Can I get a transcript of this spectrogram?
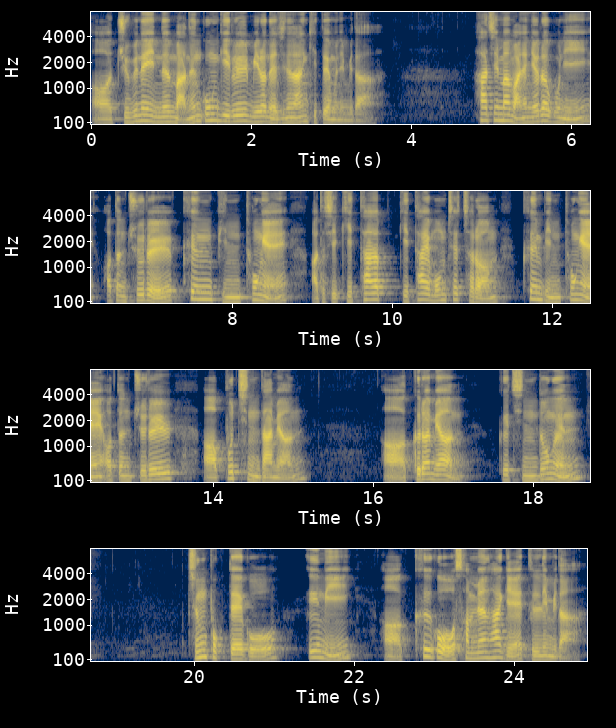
어, 주변에 있는 많은 공기를 밀어내지는 않기 때문입니다. 하지만 만약 여러분이 어떤 줄을 큰 빈통에 아, 다시 기타 기타의 몸체처럼 큰 빈통에 어떤 줄을 어, 붙인다면 어, 그러면 그 진동은 증폭되고 음이 어, 크고 선명하게 들립니다.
